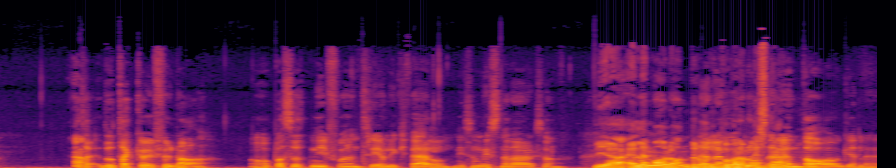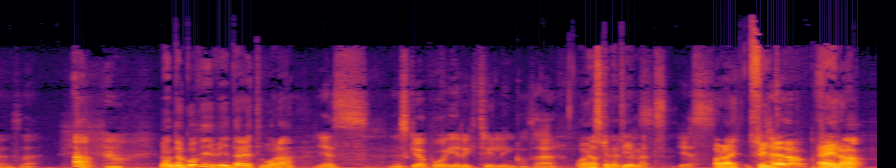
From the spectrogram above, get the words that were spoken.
Ja. Då tackar vi för idag. Och hoppas att ni får en trevlig kväll, ni som lyssnar här också. Ja, eller morgon beroende eller på vad de lyssnar. eller en dag eller sådär. Ja. Men då går vi vidare till våra. Yes. Nu ska jag på Erik Trilling konsert. Och jag ska ner till gymmet. Yes. Alright. Hej då. Hej då.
